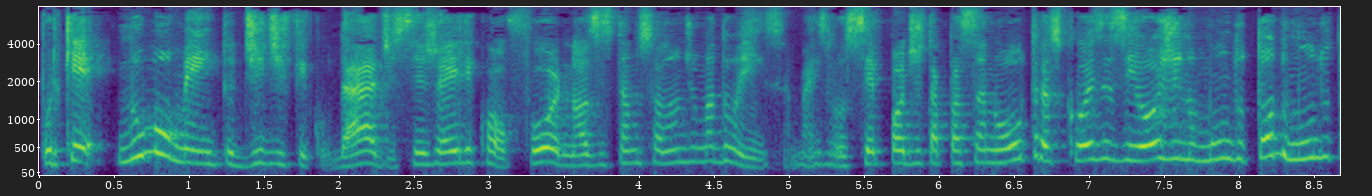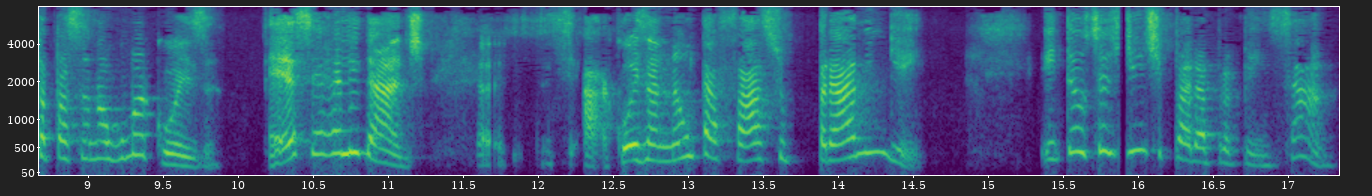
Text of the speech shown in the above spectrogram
Porque no momento de dificuldade, seja ele qual for, nós estamos falando de uma doença, mas você pode estar passando outras coisas e hoje no mundo todo mundo está passando alguma coisa. Essa é a realidade. A coisa não está fácil para ninguém. Então, se a gente parar para pensar,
